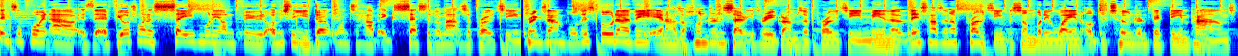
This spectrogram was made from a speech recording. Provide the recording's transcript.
Something to point out is that if you're trying to save money on food, obviously you don't want to have excessive amounts of protein. For example, this food I've eaten has 173 grams of protein, meaning that this has enough protein for somebody weighing up to 215 pounds.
